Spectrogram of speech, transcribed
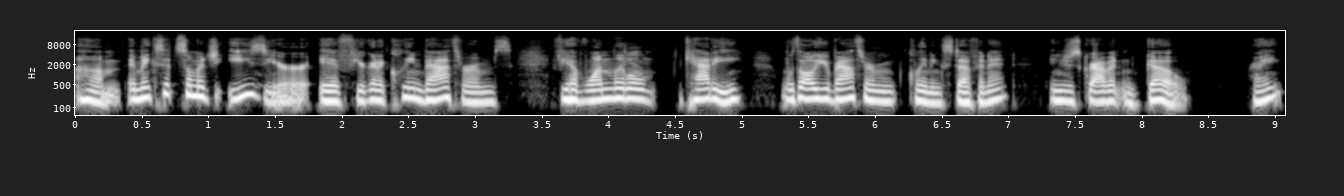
um, it makes it so much easier if you're going to clean bathrooms if you have one little caddy with all your bathroom cleaning stuff in it and you just grab it and go, right?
